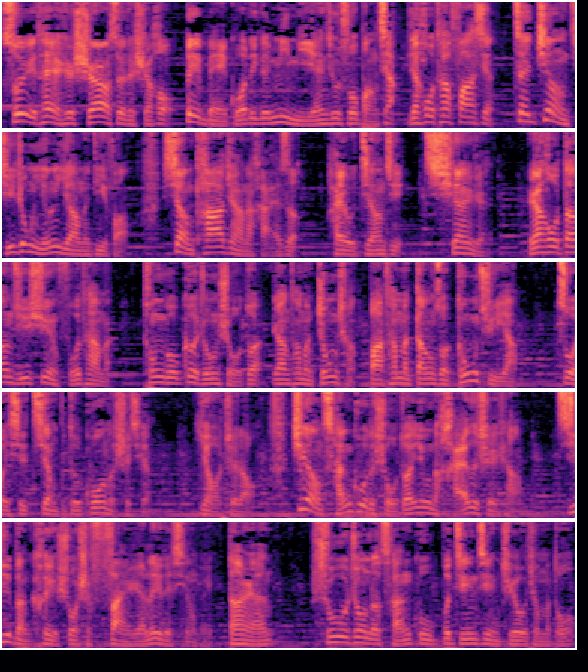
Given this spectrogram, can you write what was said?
所以他也是十二岁的时候被美国的一个秘密研究所绑架。然后他发现，在这样集中营一样的地方，像他这样的孩子还有将近千人。然后当局驯服他们，通过各种手段让他们忠诚，把他们当做工具一样做一些见不得光的事情。要知道，这样残酷的手段用在孩子身上，基本可以说是反人类的行为。当然。书中的残酷不仅仅只有这么多，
